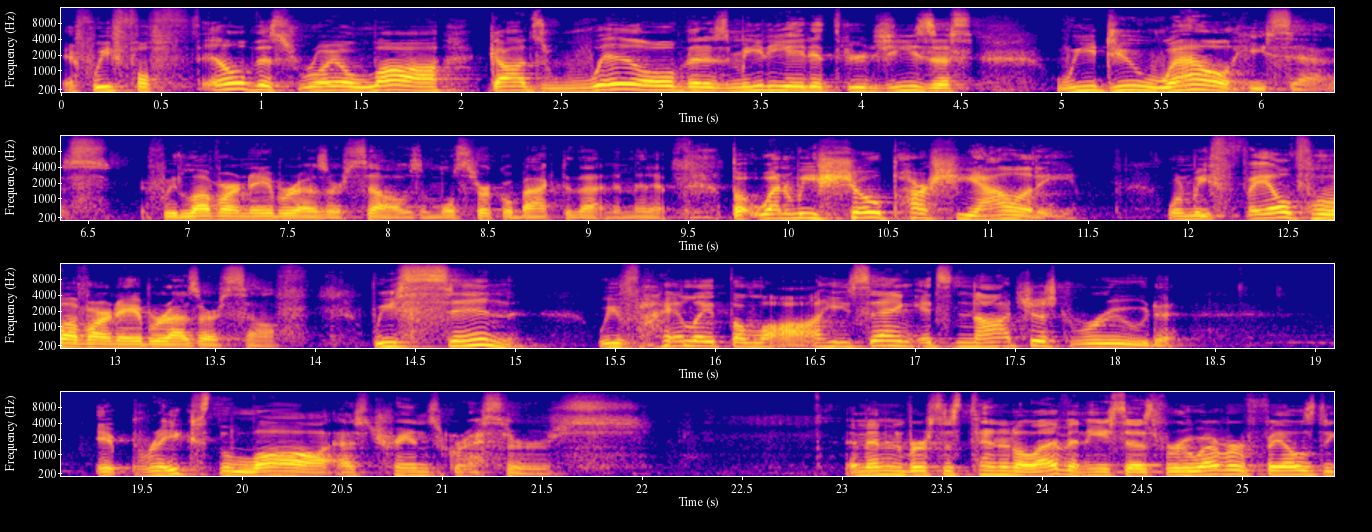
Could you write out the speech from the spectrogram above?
If we fulfill this royal law, God's will that is mediated through Jesus, we do well, he says, if we love our neighbor as ourselves. And we'll circle back to that in a minute. But when we show partiality, when we fail to love our neighbor as ourselves, we sin. We violate the law. He's saying it's not just rude, it breaks the law as transgressors. And then in verses 10 and 11, he says, For whoever fails to,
